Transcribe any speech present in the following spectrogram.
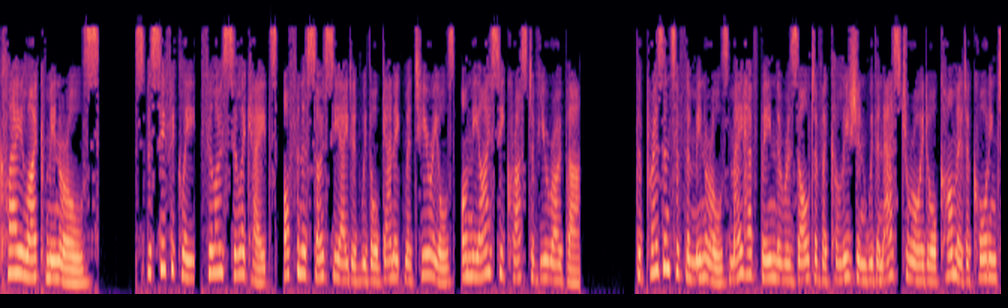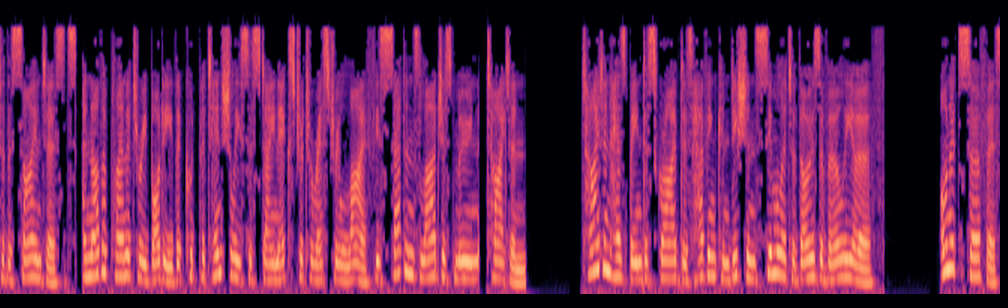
clay-like minerals, specifically, phyllosilicates, often associated with organic materials, on the icy crust of Europa. The presence of the minerals may have been the result of a collision with an asteroid or comet according to the scientists. Another planetary body that could potentially sustain extraterrestrial life is Saturn's largest moon, Titan. Titan has been described as having conditions similar to those of early Earth. On its surface,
